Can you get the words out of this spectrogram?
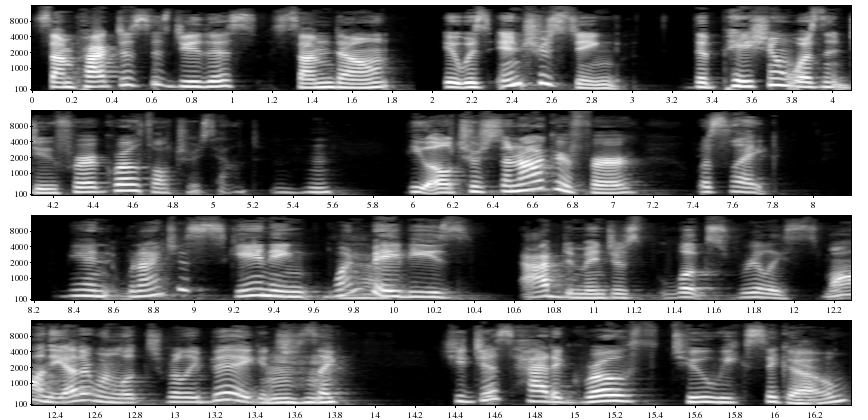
Some practices do this, some don't. It was interesting. The patient wasn't due for a growth ultrasound. Mhm. The ultrasonographer was like, man, when I'm just scanning, one Yeah. baby's abdomen just looks really small and the other one looks really big. And she's Mhm. like, she just had a growth two weeks ago.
